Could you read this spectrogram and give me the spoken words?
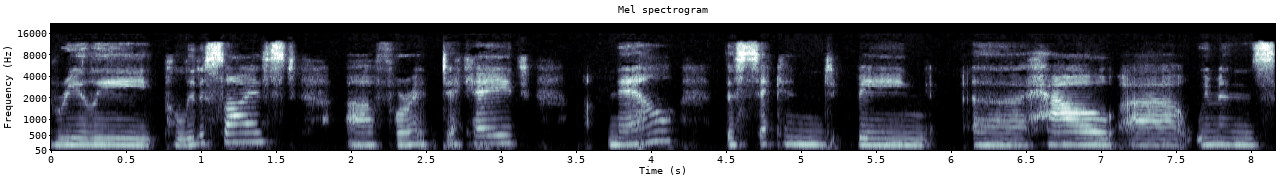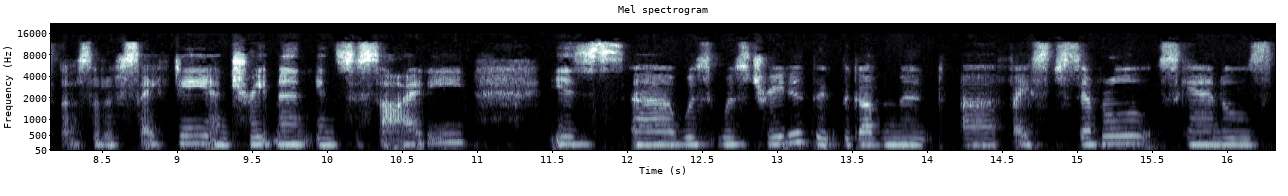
really politicized uh, for a decade now. The second being uh, how uh, women's uh, sort of safety and treatment in society is uh, was was treated. The, the government uh, faced several scandals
